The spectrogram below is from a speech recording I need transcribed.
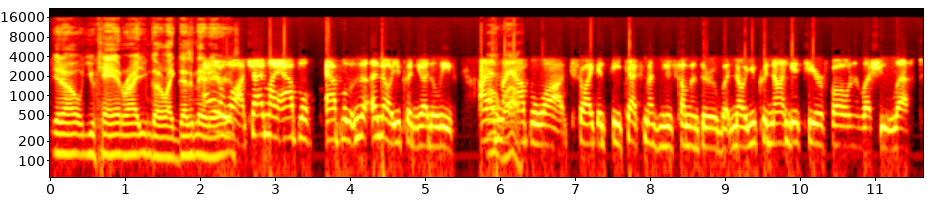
you know, you can, right? You can go to like designated I had areas. a watch. I had my Apple. Apple. No, uh, no, you couldn't. You had to leave. I had Oh, my wow. Apple Watch, so I could see text messages coming through. But no, you could not get to your phone unless you left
